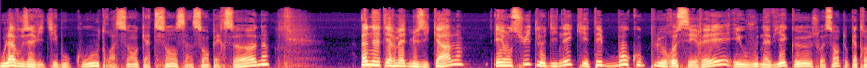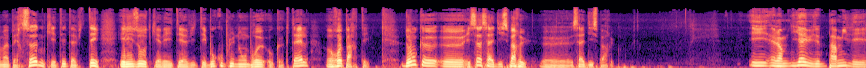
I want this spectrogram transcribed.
où là vous invitiez beaucoup, 300, 400, 500 personnes. Un intermède musical, Et ensuite le dîner qui était beaucoup plus resserré et où vous n'aviez que 60 ou 80 personnes qui étaient invitées. Et les autres qui avaient été invités beaucoup plus nombreux au cocktail repartaient. Donc, euh, euh, et ça, ça a disparu. Euh, ça a disparu. Et alors, il y a parmi les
